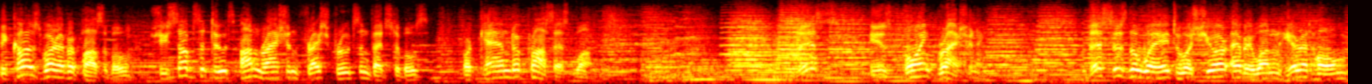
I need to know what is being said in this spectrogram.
Because wherever possible, she substitutes unrationed fresh fruits and vegetables for canned or processed ones. This is point rationing. This is the way to assure everyone here at home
